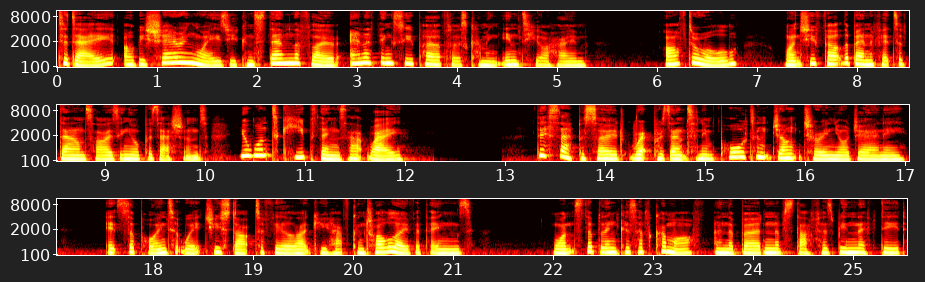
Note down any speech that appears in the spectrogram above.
Today, I'll be sharing ways you can stem the flow of anything superfluous coming into your home. After all, once you've felt the benefits of downsizing your possessions, you'll want to keep things that way. This episode represents an important juncture in your journey. It's the point at which you start to feel like you have control over things. Once the blinkers have come off and the burden of stuff has been lifted,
